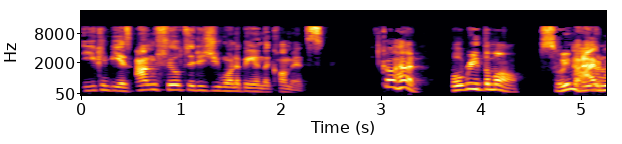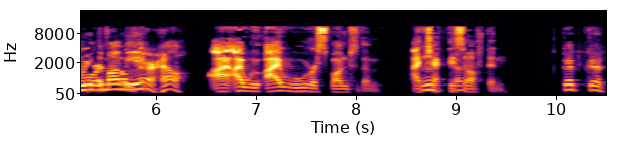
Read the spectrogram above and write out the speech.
you can be as unfiltered as you want to be in the comments. Go ahead. We'll read them all. So we might I even read them on the air. Hell. I, I will I will respond to them. I Mm, check this yeah. often. Good, good.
